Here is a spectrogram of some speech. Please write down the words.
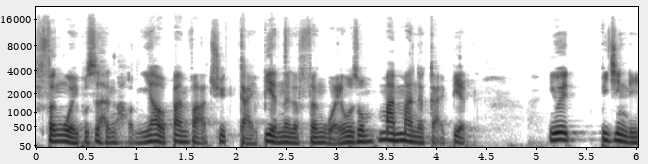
氛围不是很好，你要有办法去改变那个氛围，或者说慢慢的改变，因为毕竟你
